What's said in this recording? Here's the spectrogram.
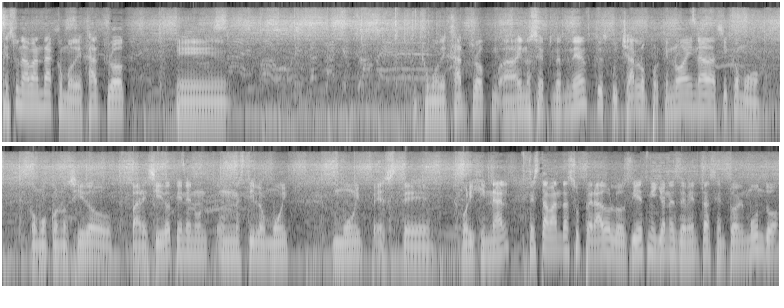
es una banda como de hard rock eh, como de hard rock ay no sé tendrían que escucharlo porque no hay nada así como como conocido parecido tienen un, un estilo muy muy este original. Esta banda ha superado los 10 millones de ventas en todo el mundo.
